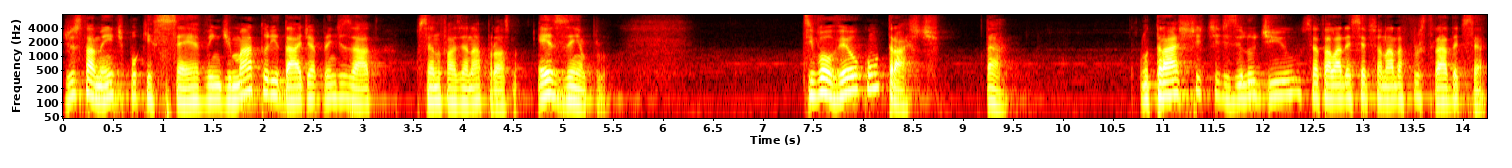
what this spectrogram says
justamente porque servem de maturidade e aprendizado para você não fazer na próxima. Exemplo: se envolveu com traste. Tá. O traste te desiludiu, você está lá decepcionada, frustrada, etc.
